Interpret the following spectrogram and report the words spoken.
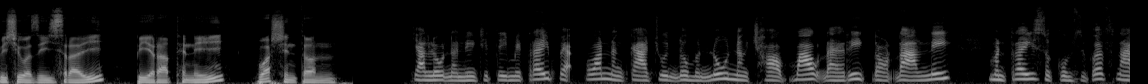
Visual Asia ស្រីពីរដ្ឋធានី Washington ចាលោកនានីជាទីមេត្រីពាក់ព័ន្ធនឹងការជួញដូរមនុស្សនិងឆោបបោកដែលរីកដុះដាលនេះមន្ត្រីសង្គមស៊ីវិលស្នើ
